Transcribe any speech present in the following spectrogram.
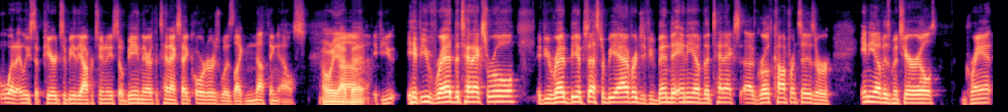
what at least appeared to be the opportunity. So being there at the 10x headquarters was like nothing else. oh yeah, I Um, bet. If you if you've read the 10x rule, if you read Be Obsessed or Be Average, if you've been to any of the 10x uh, growth conferences or any of his materials, Grant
